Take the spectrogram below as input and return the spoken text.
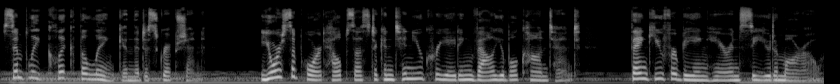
simply click the link in the description. Your support helps us to continue creating valuable content. Thank you for being here and see you tomorrow.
